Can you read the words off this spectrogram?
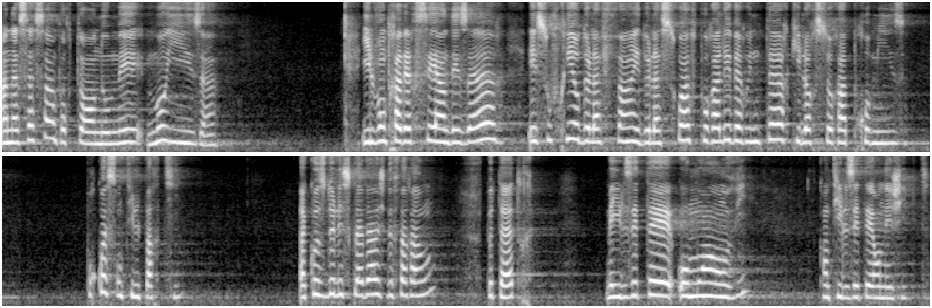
un assassin pourtant nommé Moïse. Ils vont traverser un désert et souffrir de la faim et de la soif pour aller vers une terre qui leur sera promise. Pourquoi sont-ils partis? À cause de l'esclavage de Pharaon? Peut-être, mais ils étaient au moins en vie quand ils étaient en Égypte.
